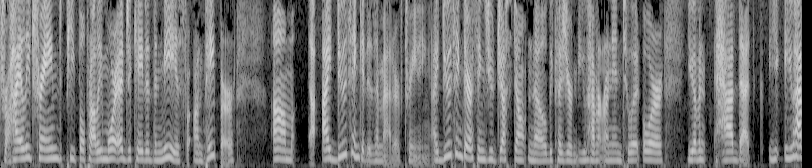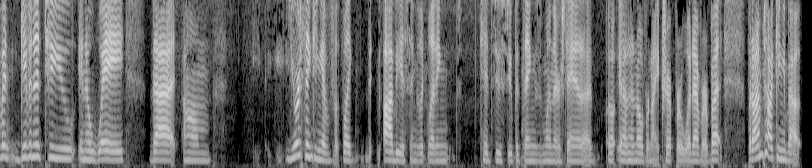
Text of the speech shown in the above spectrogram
highly trained people, probably more educated than me, is for, on paper. Um, I- do think it is a matter of training. I do think there are things you just don't know because you're you haven't run into it or you haven't had that you, you haven't given it to you in a way that um, you're thinking of like obvious things like letting kids do stupid things when they're staying at a at an overnight trip or whatever. But but I'm talking about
